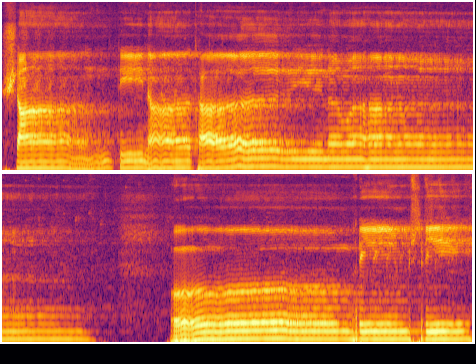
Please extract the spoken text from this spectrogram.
शान्तिनाथाय नमः। ॐ ह्रीं श्री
